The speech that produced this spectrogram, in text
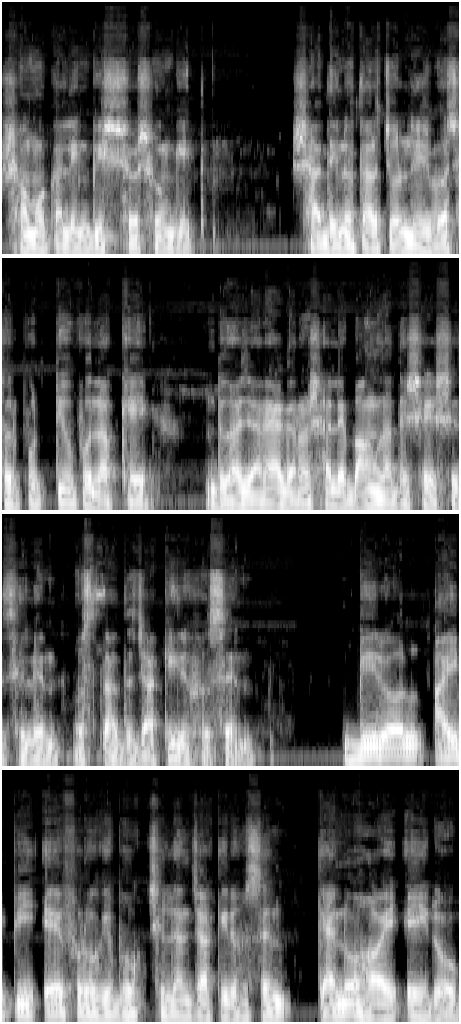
সমকালীন বিশ্ব সংগীত। স্বাধীনতার চল্লিশ বছর পূর্তি উপলক্ষে দু হাজার এগারো সালে বাংলাদেশে এসেছিলেন ওস্তাদ জাকির হোসেন। বিরল আইপিএফ রোগে ভুগছিলেন জাকির হোসেন, কেন হয় এই রোগ?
